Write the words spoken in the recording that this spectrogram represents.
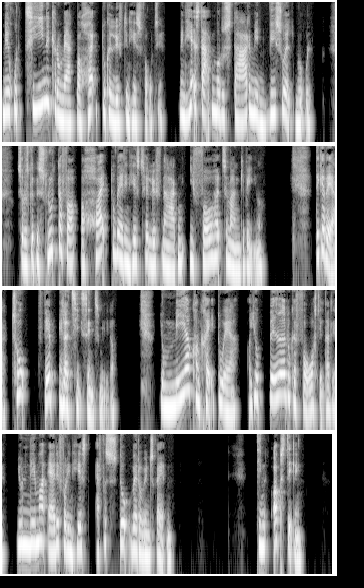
Med rutine kan du mærke, hvor højt du kan løfte din hest for til. Men her i starten må du starte med et visuelt mål. Så du skal beslutte dig for, hvor højt du vil have din hest til at løfte nakken i forhold til mankebenet. Det kan være 2, 5 eller 10 cm. Jo mere konkret du er, og jo bedre du kan forestille dig det, jo nemmere er det for din hest at forstå, hvad du ønsker af den. Din opstilling.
